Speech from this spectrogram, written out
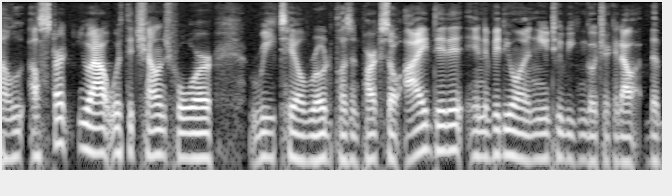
will I'll start you out with the challenge for Retail Road Pleasant Park. So I did it in a video on YouTube. You can go check it out. The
